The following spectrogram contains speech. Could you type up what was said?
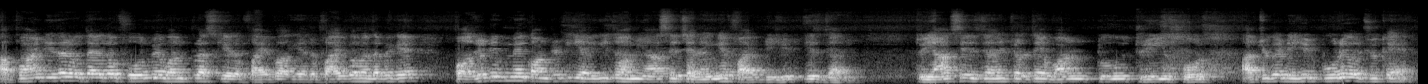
अब पॉइंट इधर होता है तो फोर में वन प्लस किया तो फाइव आ गया। तो फाइव का मतलब है कि पॉजिटिव में क्वांटिटी आएगी तो हम यहाँ से चलेंगे फाइव डिजिट इस जाने। तो यहाँ से इस जाने चलते हैं वन टू थ्री फोर अब चुके डिजिट पूरे हो चुके हैं,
